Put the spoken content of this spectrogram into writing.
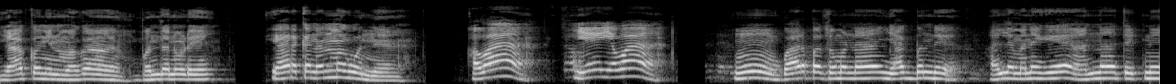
ಯಾಕೋ ನಿನ್ನ ಮಗ ಬಂದ ನೋಡಿ? ಯಾರಕ್ಕ ನನ್ನ ಮಗ ಬಂದೆ ಅವ ಏ ಯವ ಹ್ಞೂ, ಬಾರಪ್ಪ ಸೋಮಣ್ಣ, ಯಾಕೆ ಬಂದೆ? ಅಲ್ಲೇ ಮನೆಗೆ ಅನ್ನ, ಚಟ್ನಿ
